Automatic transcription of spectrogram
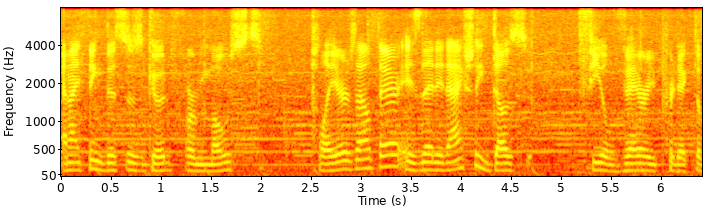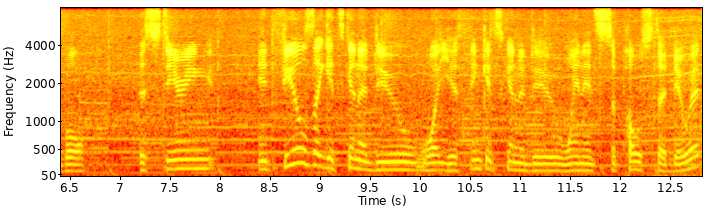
and I think this is good for most players out there is that it actually does feel very predictable. The steering, it feels like it's going to do what you think it's going to do when it's supposed to do it.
